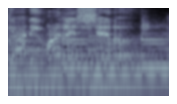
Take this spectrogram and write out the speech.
Gotti running shit up.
